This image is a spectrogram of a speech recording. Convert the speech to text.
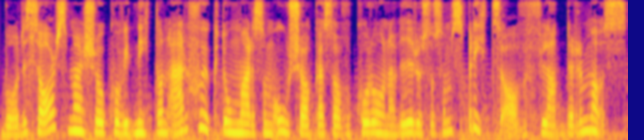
Både sars, mers och covid-19 är sjukdomar som orsakas av coronavirus och som spritts av fladdermöss.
